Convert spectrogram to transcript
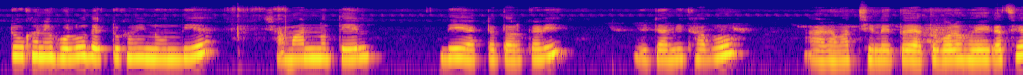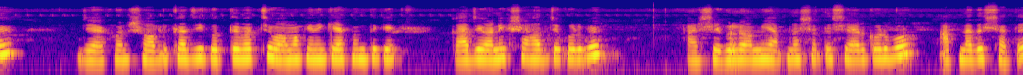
একটুখানি হলুদ, একটুখানি নুন দিয়ে, সামান্য তেল দিয়ে একটা তরকারি। এটা আমি খাব। আর আমার ছেলে তো এত বড় হয়ে গেছে যে এখন সব কাজই করতে পারছে। ও আমাকে নাকি এখন থেকে কাজে অনেক সাহায্য করবে। আর সেগুলো আমি আপনার সাথে শেয়ার করব, আপনাদের সাথে।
